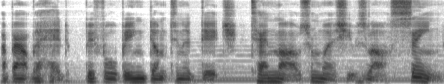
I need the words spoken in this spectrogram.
about the head before being dumped in a ditch 10 miles from where she was last seen.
